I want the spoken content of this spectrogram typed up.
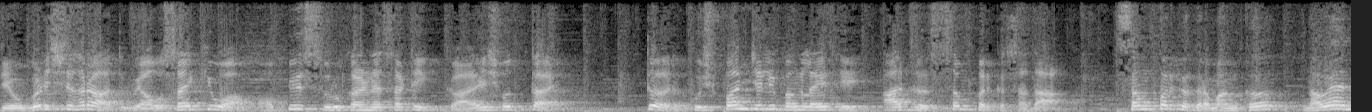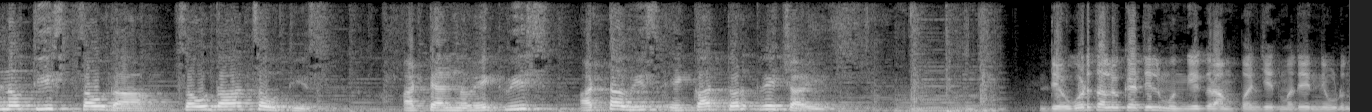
देवगड शहरात व्यवसाय किंवा ऑफिस सुरू करण्यासाठी गाळे शोधताय? तर पुष्पांजली बंगला येथे आजच संपर्क साधा. संपर्क क्रमांक नव्याण्णव तीस चौदा चौदा चौतीस अठ्ठ्याण्णव एकवीस अठ्ठावीस एकाहत्तर त्रेचाळीस. देवगड तालुक्यातील मुनगे ग्रामपंचायतमध्ये निवडून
